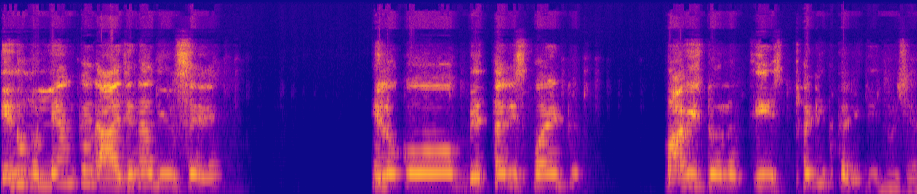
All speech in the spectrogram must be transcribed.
એનું મૂલ્યાંકન આજના દિવસે એ લોકો બેતાલીસ પોઈન્ટ બાવીસ ડોલરથી સ્થગિત કરી દીધું છે.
